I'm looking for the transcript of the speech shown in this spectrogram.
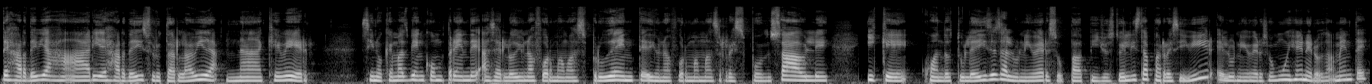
dejar de viajar y dejar de disfrutar la vida. Nada que ver sino que más bien comprende hacerlo de una forma más prudente, de una forma más responsable y que cuando tú le dices al universo, papi, yo estoy lista para recibir, el universo muy generosamente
